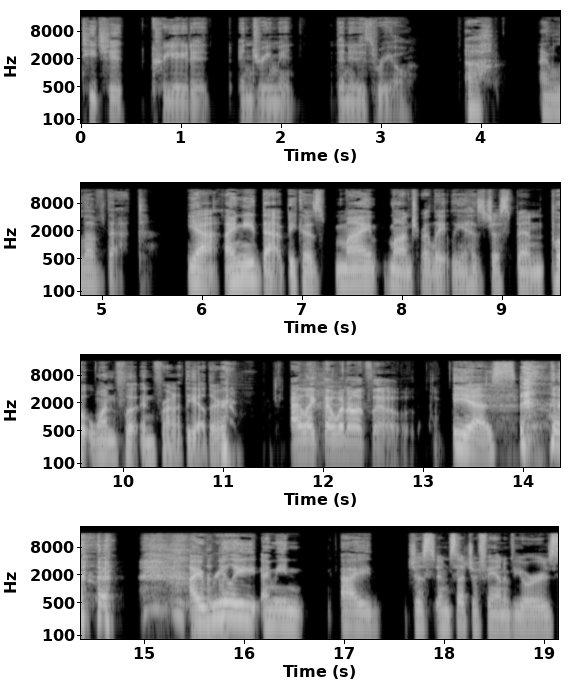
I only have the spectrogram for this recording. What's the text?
teach it, create it, and dream it, then it is real. Ah, I love that. Yeah, I need that because my mantra lately has just been put one foot in front of the other. I like that one also. Yes. I really, I mean, I just am such a fan of yours.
